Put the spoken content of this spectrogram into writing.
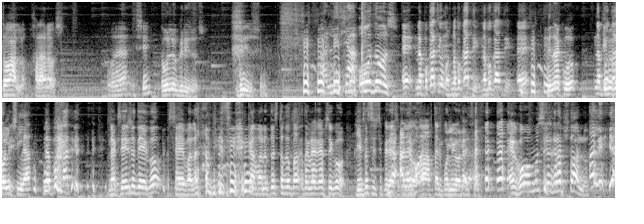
το άλλο, χαλαρός. ωραία, εσύ; Εγώ λέω γκρίζος. Γκρίζος είναι. Αλήθεια! Όντως! Ε, να πω κάτι όμως, να πω κάτι, να πω κάτι. Ε, Δεν ακούω. να πω Είμαι κάτι. πολύ ψηλά. Να πω κάτι. Να ξέρεις ότι εγώ σε έβαλα να πεις καμαρωτό, το έχω το έχω γράψει εγώ. Γι' αυτό σε επηρέασα. Ναι, αλλά και λέω, εγώ- Α, αυτά είναι πολύ ωραία. Εγώ όμως είχα γράψει το άλλο. Αλήθεια!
